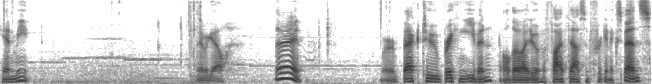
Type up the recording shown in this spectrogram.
Canned meat. There we go. Alright. We're back to breaking even, although I do have a 5,000 freaking expense.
